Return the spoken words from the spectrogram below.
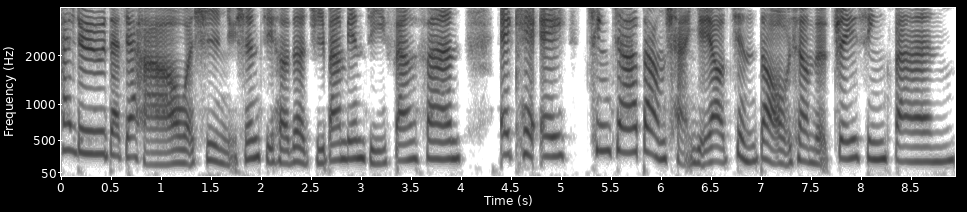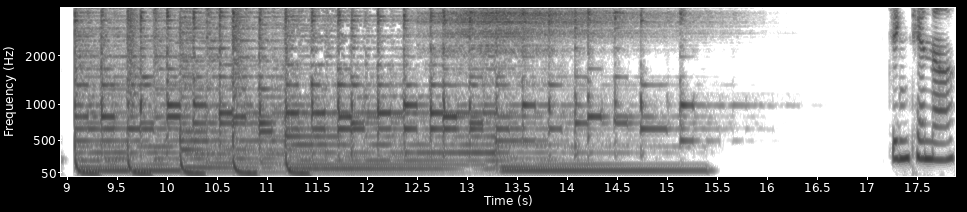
Hello，大家好，我是女生集合的值班编辑帆帆，A.K.A. 倾家荡产也要见到偶像的追星帆。今天呢，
